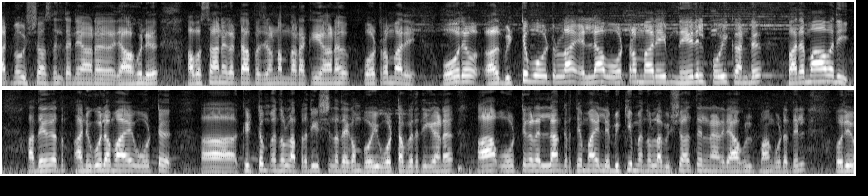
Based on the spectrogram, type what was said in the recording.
ആത്മവിശ്വാസത്തിൽ തന്നെയാണ് രാഹുൽ. അവസാനഘട്ട പ്രചരണം നടക്കുകയാണ്. വോട്ടർമാരെ ഓരോ വിട്ടുപോയിട്ടുള്ള എല്ലാ വോട്ടർമാരെയും നേരിൽ പോയി കണ്ട് പരമാവധി അദ്ദേഹം അനുകൂലമായ വോട്ട് കിട്ടും എന്നുള്ള പ്രതീക്ഷയിൽ അദ്ദേഹം പോയി വോട്ട് അഭ്യർത്ഥിക്കുകയാണ് ആ വോട്ടുകളെല്ലാം കൃത്യമായി ലഭിക്കുമെന്നുള്ള വിശ്വാസത്തിലാണ് രാഹുൽ മാങ്കൂട്ടത്തിൽ. ഒരു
